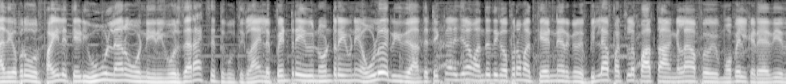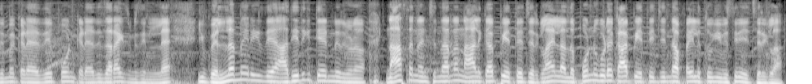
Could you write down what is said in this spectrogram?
அதுக்கப்புறம் ஒரு ஃபைலை தேடி ஊழல் நேரம் ஒன்று ஒரு ஜெராக்ஸ் எடுத்து கொடுத்துக்கலாம் இல்லை பென் டிரைவ் நொன் டிரைவ்னு எவ்வளோ இருக்குது? அந்த டெக்னாலஜிலாம் வந்ததுக்கப்புறம் அது தேடினே இருக்குது பில்லா படத்தில் பார்த்தாங்களா அப்போ மொபைல் கிடையாது எதுவுமே கிடையாது ஃபோன் கிடையாது ஜெராக்ஸ் மிஷின் இல்லை. இப்போ எல்லாமே இருக்குது. அது எதுக்கு தேடினு இருக்கணும்? நாசன் நினச்சிருந்தாருன்னா நாலு காப்பி எடுத்து வச்சிருக்கலாம் இல்லை அந்த பொண்ணு கூட காப்பி எடுத்து வச்சிருந்தா ஃபைலை தூக்கி விசிறி வச்சிருக்கலாம்.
